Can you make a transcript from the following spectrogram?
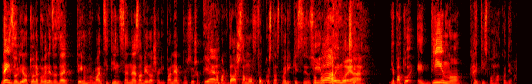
Ne izolira, to ne pomeni, da zdaj teh informacij ti se ne zavedaš ali pa ne poslušaš. Yeah. Ampak daš samo fokus na stvari, ki so v tvoji moči. Ja. Je pa to edino, kaj ti sploh lahko delaš.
